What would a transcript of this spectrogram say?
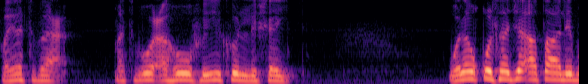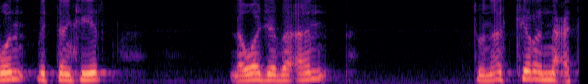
فيتبع متبوعه في كل شيء. ولو قلت جاء طالب بالتنكير لوجب أن تنكر النعت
